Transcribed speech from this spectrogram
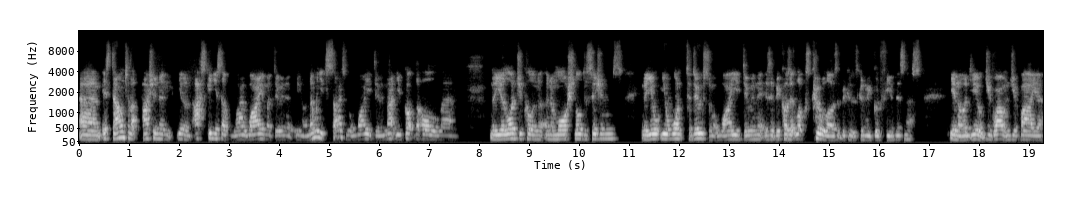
Um, it's down to that passion and you know asking yourself why why am I doing it? You know, and then when you decide well, why are you doing that, you've got the whole um, you know your logical and, and emotional decisions. You know, you you want to do something. Why are you doing it? Is it because it looks cool, or is it because it's going to be good for your business? You know, do you, do you go out and you buy a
